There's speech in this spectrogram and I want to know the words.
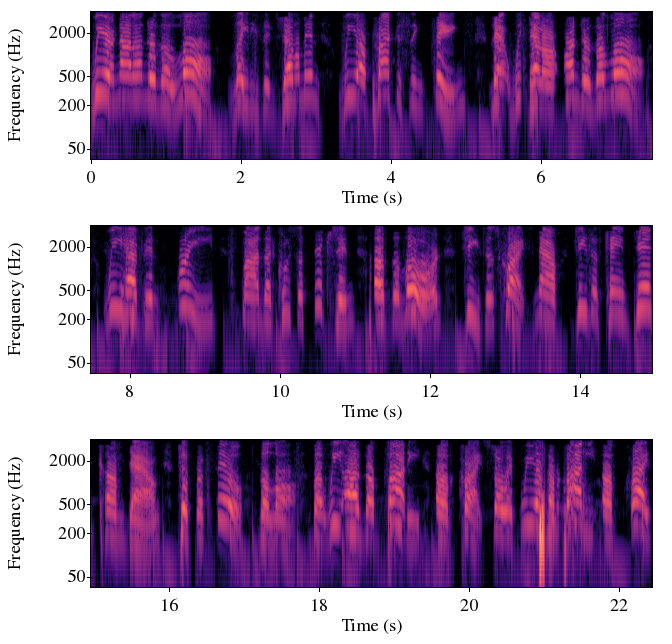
We are not under the law, ladies and gentlemen. We are practicing things that we, that are under the law. We have been freed by the crucifixion of the Lord Jesus Christ. Now, Jesus came, did come down to fulfill the law, but we are the body of Christ. So if we are the body of Christ,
